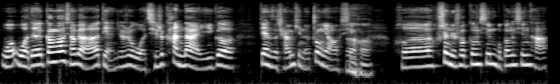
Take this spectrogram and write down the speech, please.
我我的刚刚想表达的点就是，我其实看待一个电子产品的重要性，和甚至说更新不更新它，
